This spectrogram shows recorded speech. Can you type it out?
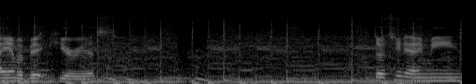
I am a bit curious. 13 enemies.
